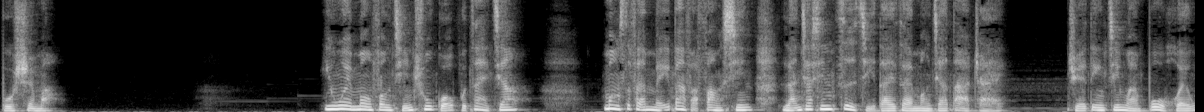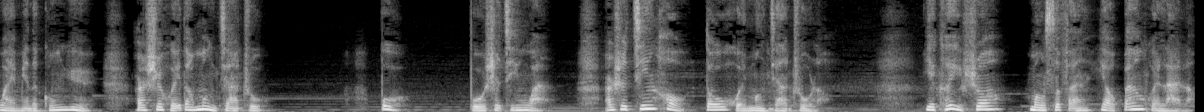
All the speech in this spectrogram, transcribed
不是吗？因为孟凤琴出国不在家。孟思凡没办法放心蓝嘉欣自己待在孟家大宅，决定今晚不回外面的公寓，而是回到孟家住。不，不是今晚，而是今后都回孟家住了。也可以说，孟思凡要搬回来了。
